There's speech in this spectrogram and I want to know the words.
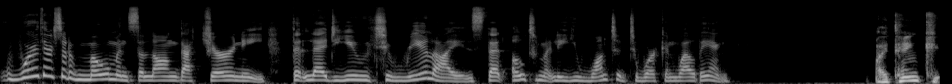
were there sort of moments along that journey that led you to realize that ultimately you wanted to work in well-being i think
